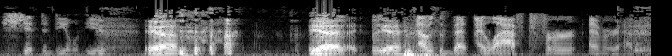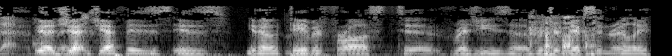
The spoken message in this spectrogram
shit to deal with you. Yeah. Yeah, was- yeah. That was the best. I laughed forever after that. Yeah, Je- Geoff is is you know David Frost to Reggie's uh, Richard Nixon. Really,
